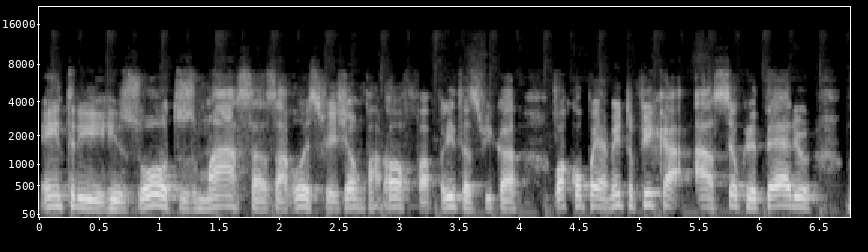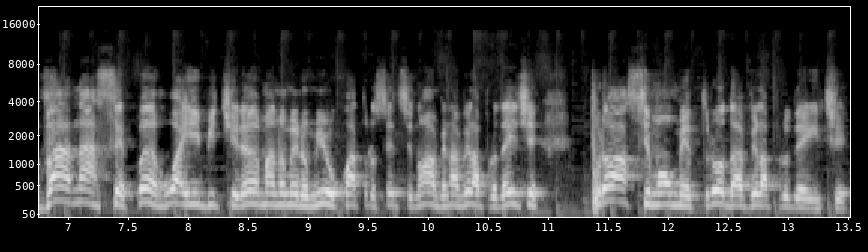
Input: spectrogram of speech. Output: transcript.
entre risotos, massas, arroz, feijão, farofa, fritas, fica o acompanhamento fica a seu critério. Vá na Cepam, Rua Ibitirama, número 1409, na Vila Prudente, próximo ao metrô da Vila Prudente.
